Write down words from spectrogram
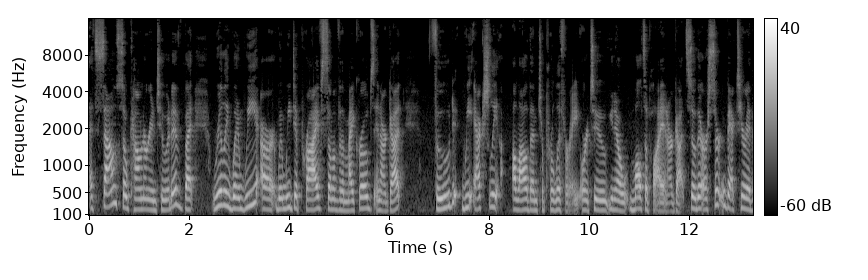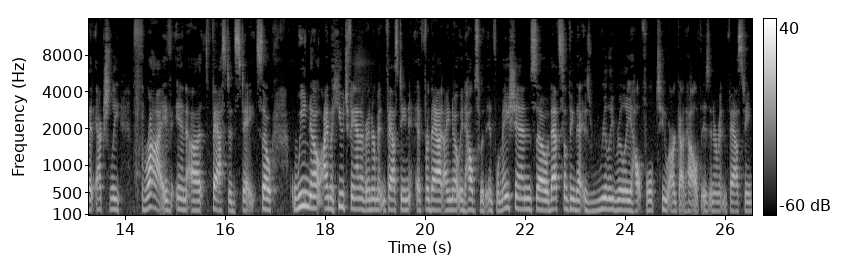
it sounds so counterintuitive, but really, when we are when we deprive some of the microbes in our gut, food, we actually allow them to proliferate or to, you know, multiply in our gut. So there are certain bacteria that actually thrive in a fasted state. So we know I'm a huge fan of intermittent fasting for that. I know it helps with inflammation. So that's something that is really, really helpful to our gut health is intermittent fasting.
